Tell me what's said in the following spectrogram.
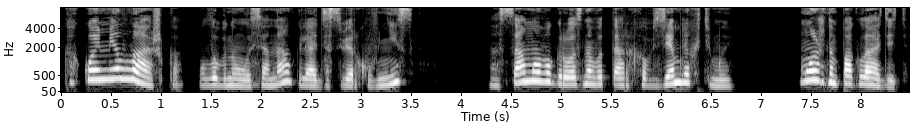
«Какой милашка!» — улыбнулась она, глядя сверху вниз на самого грозного тарха в землях тьмы. «Можно погладить?»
